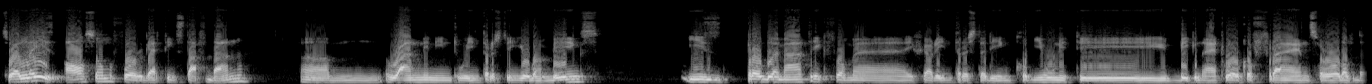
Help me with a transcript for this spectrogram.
So LA is awesome for getting stuff done, um, running into interesting human beings. Is problematic from a, if you are interested in community, big network of friends, or all of that.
